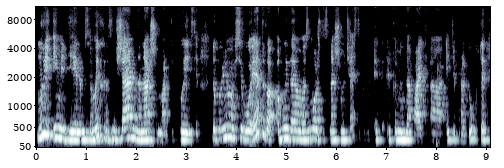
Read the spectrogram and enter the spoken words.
мы ими делимся, мы их размещаем на нашем маркетплейсе. Но помимо всего этого мы даем возможность нашим участникам рекомендовать а, эти продукты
